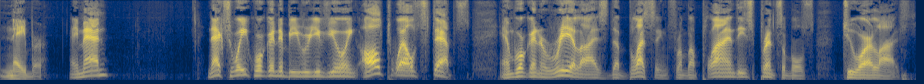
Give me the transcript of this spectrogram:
neighbor. Amen? Next week, we're going to be reviewing all 12 steps, and we're going to realize the blessing from applying these principles to our lives.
